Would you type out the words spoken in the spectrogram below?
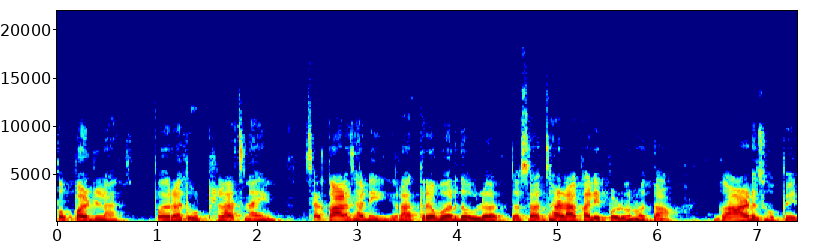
तो पडलाच. परत उठलाच नाही. सकाळ झाली. रात्रभर दौलत तसाच झाडाखाली पडून होता गाढ झोपेत.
